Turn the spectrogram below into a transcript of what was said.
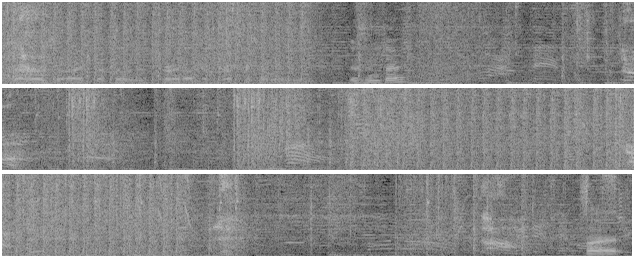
thought, was, I thought there was a turret on the truck for some reason. Isn't there? Alright.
